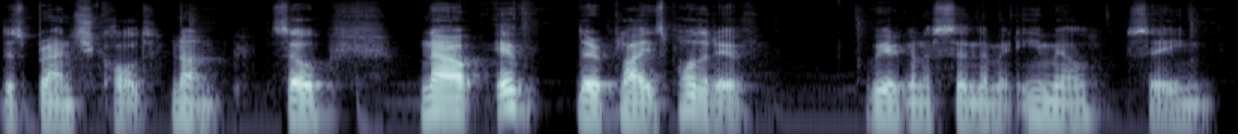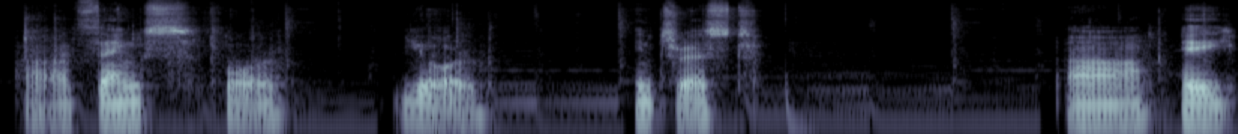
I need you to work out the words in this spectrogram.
this branch called none. So now if the reply is positive we're going to send them an email saying uh, thanks for your interest. Uh, hey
